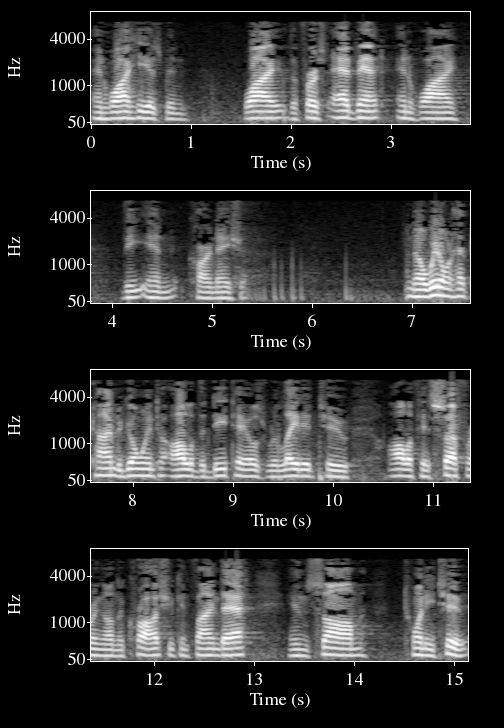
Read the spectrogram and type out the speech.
and why he has been why the first advent and why the incarnation. Now we don't have time to go into all of the details related to all of his suffering on the cross. You can find that in Psalm 22.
